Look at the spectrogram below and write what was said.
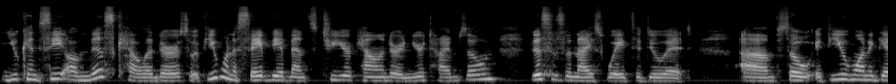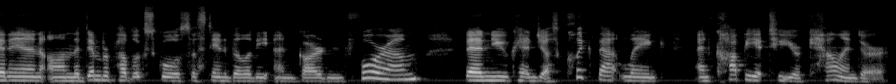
you can see on this calendar. So if you want to save the events to your calendar in your time zone, this is a nice way to do it. Um, so if you want to get in on the Denver Public Schools Sustainability and Garden Forum, then you can just click that link and copy it to your calendar.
